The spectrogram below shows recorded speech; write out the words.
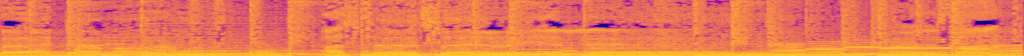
በደሙ አስተሰየልኝ እሳት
